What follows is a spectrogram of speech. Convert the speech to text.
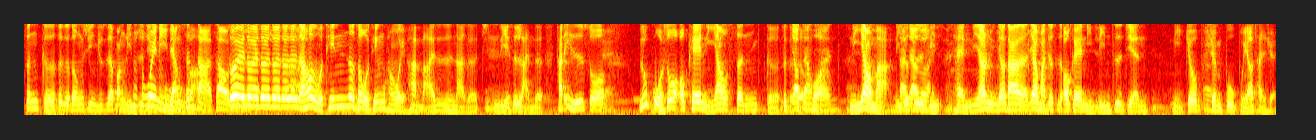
升格这个东西，你就是要帮林志坚为你量身打造。对对对对对对。然后我听那时候我听黄伟汉吧，还是是哪个也是蓝的，他的意思是说。如果说 OK，你要升格这个的话，你要嘛，你就是林嘿，你要你要大家，要么就是 OK，你林志坚你就宣布不要参选，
